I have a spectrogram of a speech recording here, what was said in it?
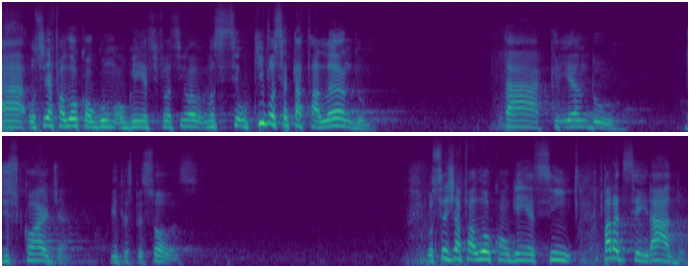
Ah, você já falou com algum, alguém assim, falou assim, você, o que você está falando está criando discórdia entre as pessoas? Você já falou com alguém assim, para de ser irado,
